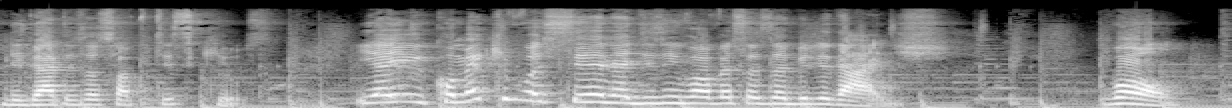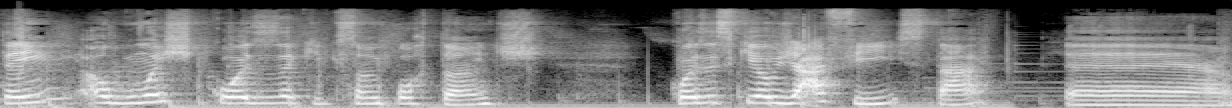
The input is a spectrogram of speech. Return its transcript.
Ligadas aos soft skills. E aí, como é que você né, desenvolve essas habilidades? Bom, tem algumas coisas aqui que são importantes, coisas que eu já fiz, tá? É...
